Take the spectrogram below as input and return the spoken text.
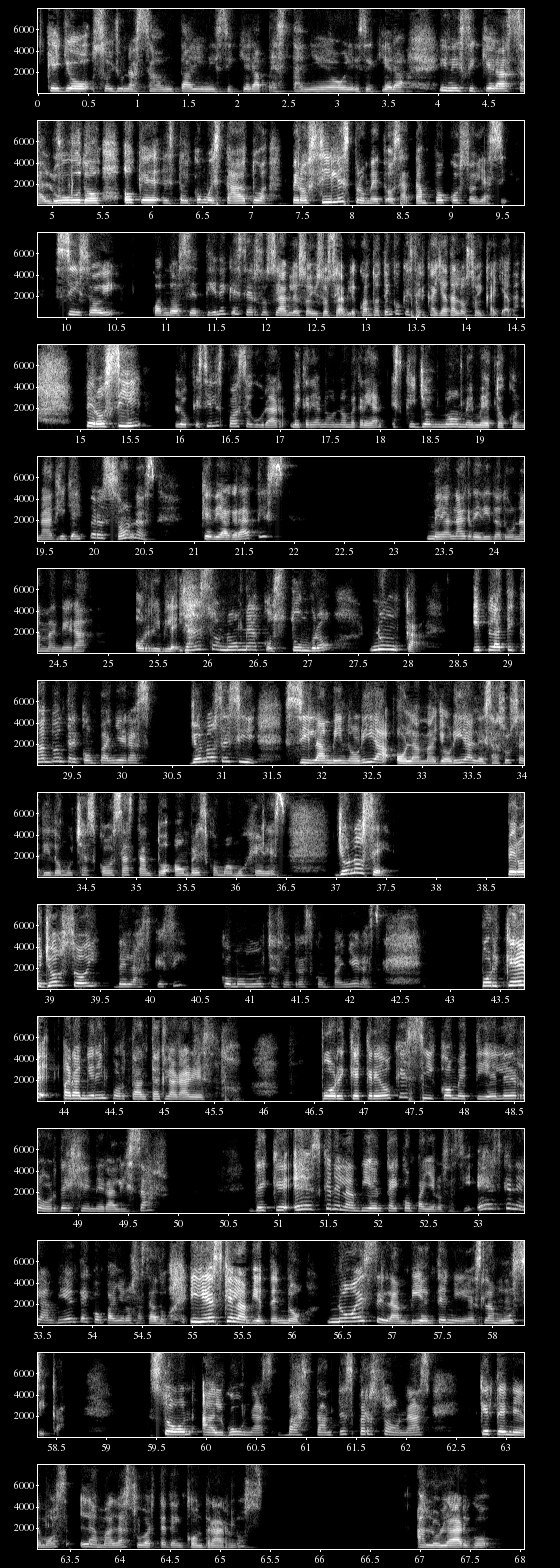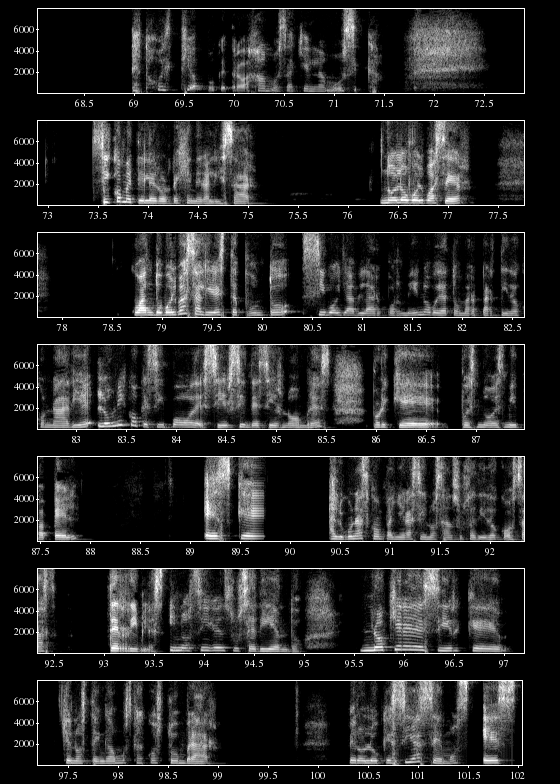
que yo soy una santa y ni siquiera pestañeo, ni siquiera, y ni siquiera saludo o que estoy como estatua, pero sí les prometo, o sea, tampoco soy así. Sí soy cuando se tiene que ser sociable, soy sociable. Cuando tengo que ser callada, lo soy callada. Pero sí lo que sí les puedo asegurar, me crean o no me crean, es que yo no me meto con nadie y hay personas que de a gratis me han agredido de una manera horrible. Y a eso no me acostumbro nunca. Y platicando entre compañeras, yo no sé si, si la minoría o la mayoría les ha sucedido muchas cosas, tanto a hombres como a mujeres. Yo no sé, pero yo soy de las que sí, como muchas otras compañeras. ¿Por qué para mí era importante aclarar esto? Porque creo que sí cometí el error de generalizar, de que es que en el ambiente hay compañeros así, es que en el ambiente hay compañeros asados, y es que el ambiente no, no es el ambiente ni es la música. Son algunas, bastantes personas que tenemos la mala suerte de encontrarnos a lo largo de todo el tiempo que trabajamos aquí en la música sí cometí el error de generalizar, no lo vuelvo a hacer. cuando vuelva a salir este punto, sí voy a hablar por mí, no voy a tomar partido con nadie. Lo único que sí puedo decir, sin decir nombres, porque pues no es mi papel, es que algunas compañeras sí nos han sucedido cosas terribles y nos siguen sucediendo. No quiere decir que, que nos tengamos que acostumbrar, pero lo que sí hacemos es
